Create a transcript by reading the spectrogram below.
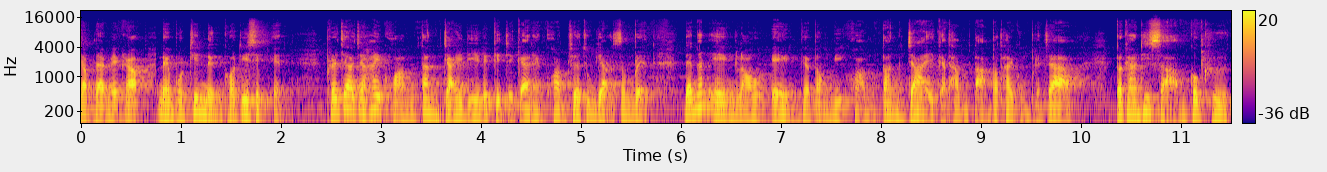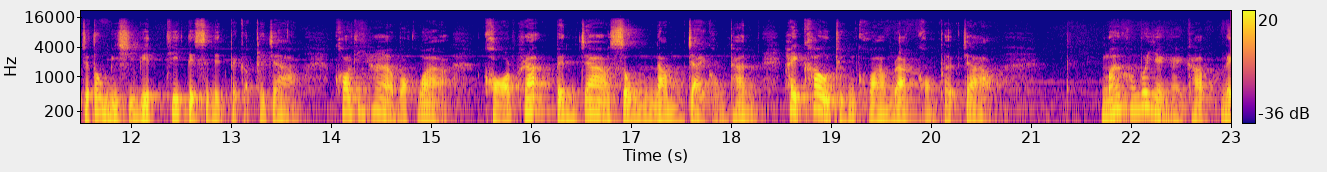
จำได้ไหมครับ ในบทที่ 1 ข้อที่ 11 พระเจ้าจะให้ความตั้งใจดีและกิจการแห่งความเชื่อทุกอย่างสำเร็จ ดังนั้นเองเราเองจะต้องมีความตั้งใจกระทำตามพระทัยของพระเจ้า ประการที่ 3 ก็คือจะต้องมีชีวิตที่ติดสนิทไปกับพระเจ้า ข้อที่ 5 บอกว่าขอพระเป็นเจ้าทรงนำใจของท่าน ให้เข้าถึงความรักของพระเจ้า หมายความว่ายังไงครับ ใน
